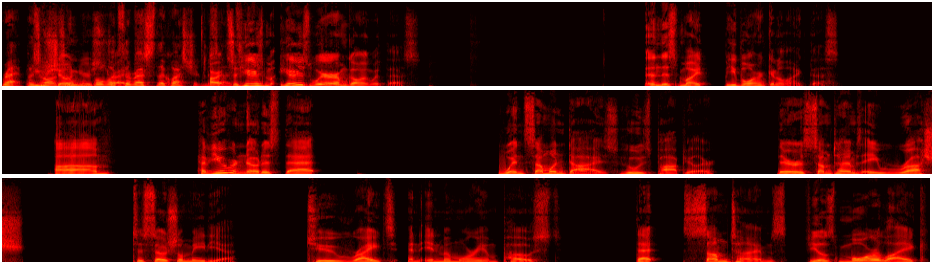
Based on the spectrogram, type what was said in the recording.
Right. But, You've so, shown so- your but what's the rest of the question? All right, so here's my, here's where I'm going with this, and this might people aren't going to like this. Um, have you ever noticed that when someone dies who is popular, there is sometimes a rush to social media to write an in memoriam post that sometimes feels more like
